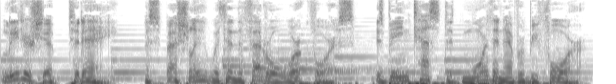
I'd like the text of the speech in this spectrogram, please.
leadership today especially within the federal workforce is being tested more than ever before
